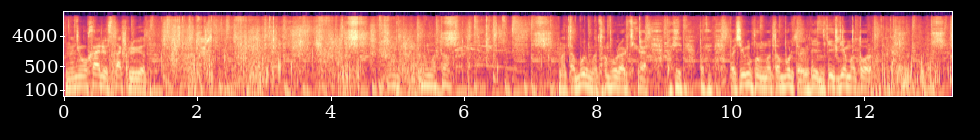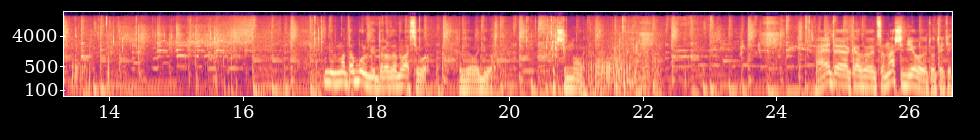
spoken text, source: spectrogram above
На него Хариус так клюет. Ну, мотор. Мотобур, мотобур, а где? Почему он мотобур-то? Где, где мотор? Мотобур, говорит, раза два всего заводил. Почти новый. А это, оказывается, наши делают вот эти.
